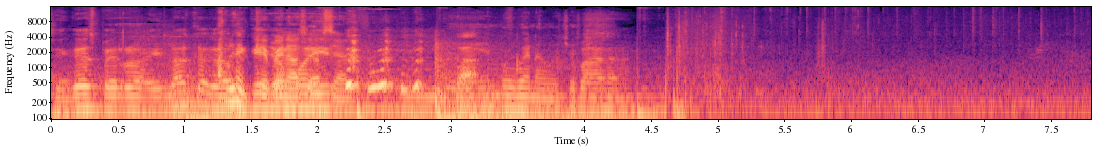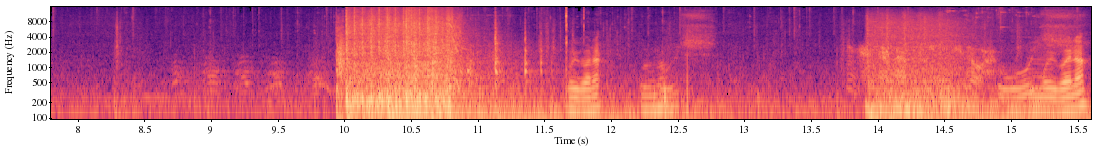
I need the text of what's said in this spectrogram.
Sí, que es perro ahí. La cagada. Qué que pena se hacían. Muy, buena, muchachos. Muy buena. Uy. Muy buena.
